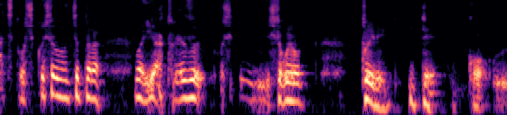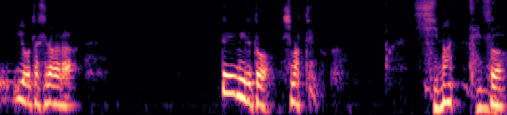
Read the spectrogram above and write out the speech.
あ、ちょっとおしっこしたくなっちゃったら、まあいいや、とりあえずししてこよう。トイレ行って、こう、用足しながら、で見ると閉まってんの。閉まってんねそう。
